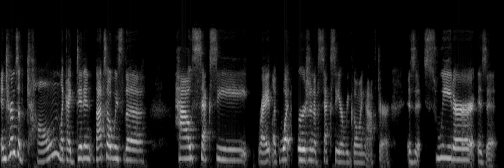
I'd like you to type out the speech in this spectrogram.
In terms of tone, like I didn't that's always the how sexy, right? Like what version of sexy are we going after? Is it sweeter? Is it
